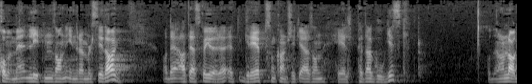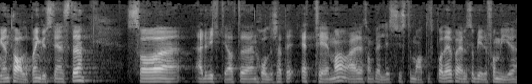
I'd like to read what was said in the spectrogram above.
komme med en liten sånn innrømmelse i dag. Og det er at jeg skal gjøre et grep som kanskje ikke er sånn helt pedagogisk. Og når man lager en tale på en gudstjeneste, så er det viktig at en holder seg til ett tema og er sånn veldig systematisk på det, for ellers blir det for mye.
